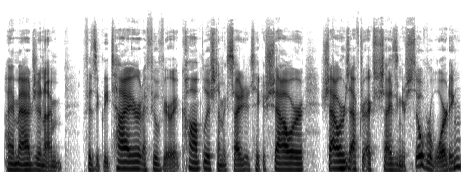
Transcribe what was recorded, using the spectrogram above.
I imagine I'm physically tired. I feel very accomplished. I'm excited to take a shower. Showers after exercising are so rewarding.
